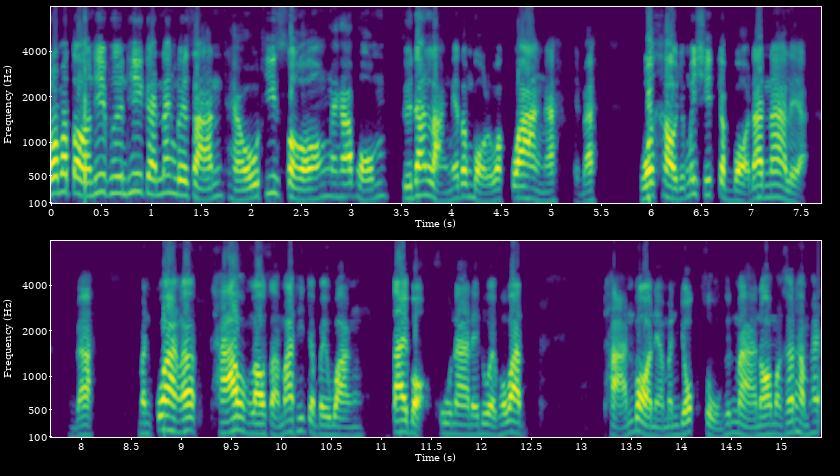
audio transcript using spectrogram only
เรามาต่อนที่พื้นที่การนั่งโดยสารแถวที่2นะครับ ผมคือด้านหลังเนี่ยต้องบอกเลยว่ากว้างนะเห็นไหมหัวเข่ายังไม่ชิดกับเบาะด้านหน้าเลยอะเห็นปะมันกว้างแล้วเท้าของเราสามารถที่จะไปวางใต้เบาะคู่หน้าได้ด้วย เพราะว่า ฐานบาะเนี่ยมันยกสูงขึ้นมาเนาะมันก็ทำให้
